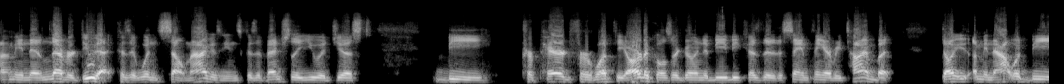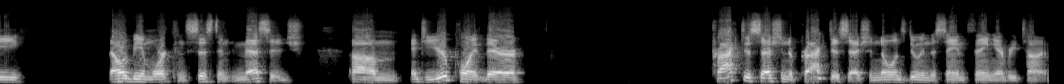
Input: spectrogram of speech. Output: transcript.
I mean, they'll never do that because it wouldn't sell magazines because eventually you would just be prepared for what the articles are going to be because they're the same thing every time. But don't you, I mean, that would be, that would be a more consistent message. Um, and to your point there, practice session to practice session, no one's doing the same thing every time.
